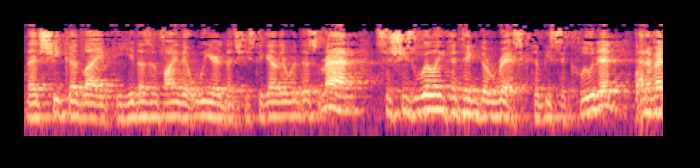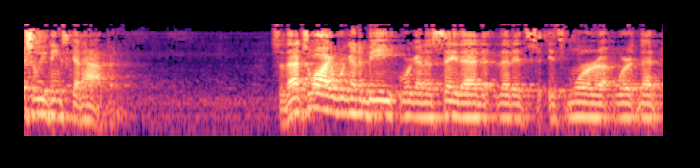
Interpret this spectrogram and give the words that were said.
that she could like, he doesn't find it weird that she's together with this man, so she's willing to take the risk to be secluded, and eventually things can happen. So that's why we're going to be, we're going to say that, that it's, it's more, uh, that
